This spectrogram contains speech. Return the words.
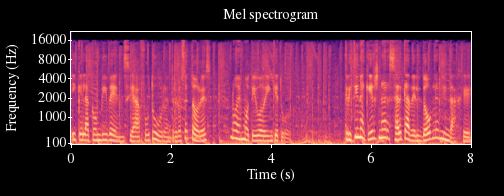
y que la convivencia a futuro entre los sectores no es motivo de inquietud. Cristina Kirchner cerca del doble blindaje.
